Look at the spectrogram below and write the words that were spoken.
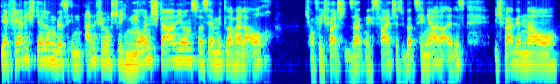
der Fertigstellung des in Anführungsstrichen neuen Stadions, was ja mittlerweile auch, ich hoffe, ich falsch, sage nichts Falsches, über zehn Jahre alt ist. Ich war genau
